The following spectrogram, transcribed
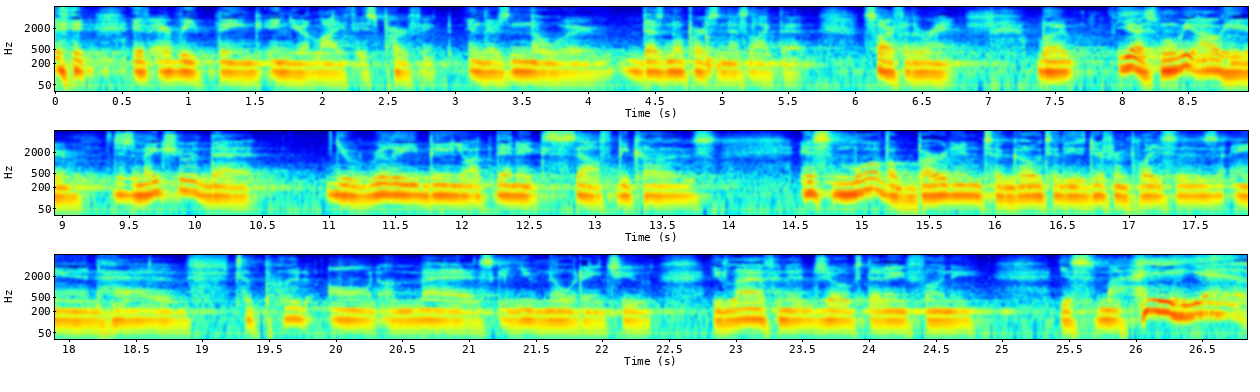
if everything in your life is perfect and there's nowhere there's no person that's like that sorry for the rant but yes when we out here just make sure that you're really being your authentic self because it's more of a burden to go to these different places and have to put on a mask and you know it ain't you. You laughing at jokes that ain't funny. You smile, hey, yeah,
